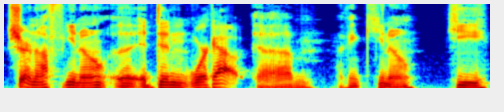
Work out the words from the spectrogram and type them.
sure enough, you know, uh, it didn't work out. Um, I think, you know, he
